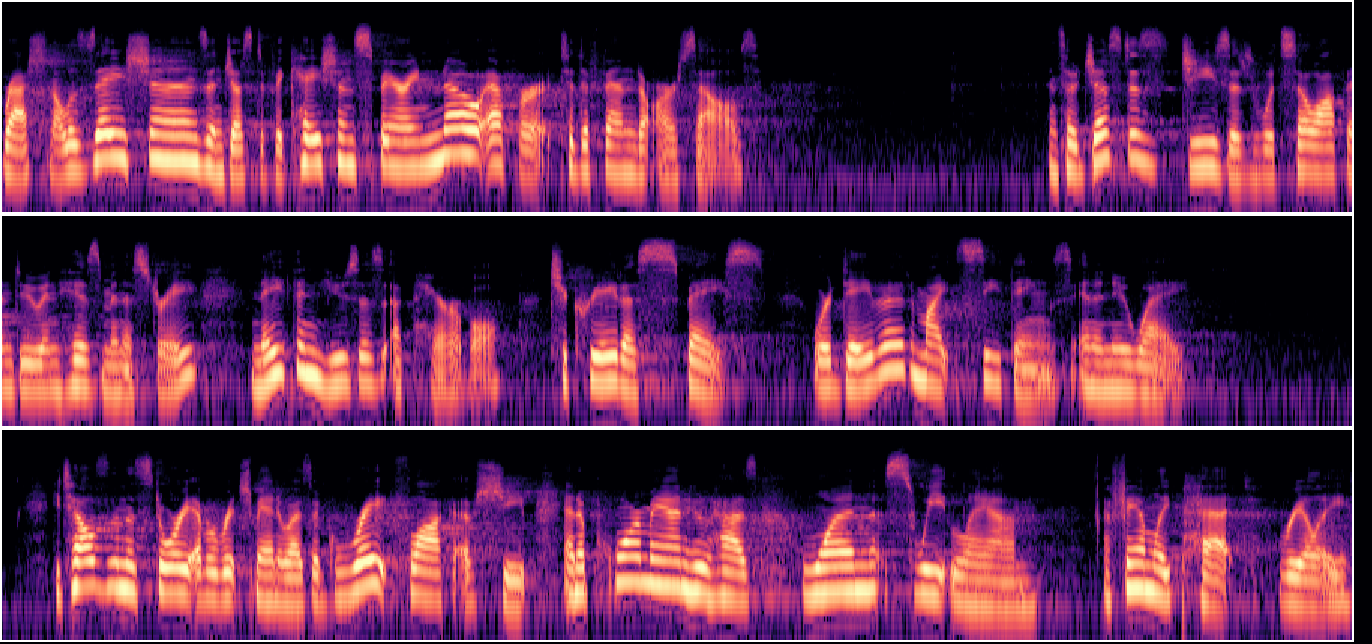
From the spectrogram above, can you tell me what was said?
rationalizations and justifications, sparing no effort to defend ourselves. And so, just as Jesus would so often do in his ministry, Nathan uses a parable to create a space where David might see things in a new way. He tells them the story of a rich man who has a great flock of sheep and a poor man who has one sweet lamb, a family pet, really.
